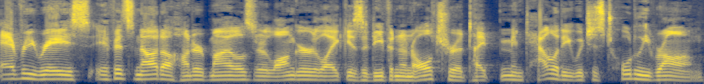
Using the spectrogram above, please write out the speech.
every race, if it's not a hundred miles or longer, like, is it even an ultra type mentality, which is totally wrong.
